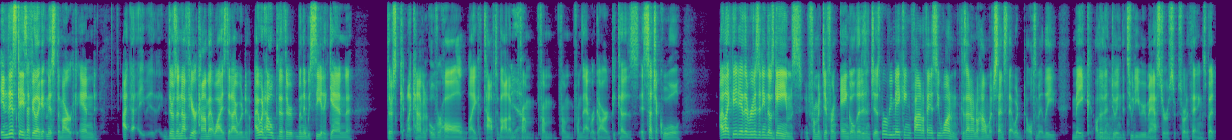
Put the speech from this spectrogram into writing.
in this case i feel like it missed the mark and I, I there's enough here combat wise that i would i would hope that there when we see it again there's like kind of an overhaul like top to bottom Yeah. from from from from that regard because it's such a cool I like the idea of them revisiting those games from a different angle that isn't just we're remaking Final Fantasy One because I don't know how much sense that would ultimately make other than doing the 2D remasters sort of things. But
